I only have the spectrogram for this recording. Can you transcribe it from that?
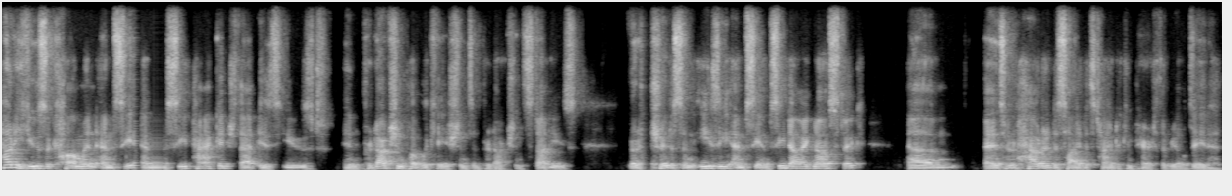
how to use a common MCMC package that is used in production publications and production studies. I'm going to show you an easy MCMC diagnostic um, and sort of how to decide it's time to compare to the real data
